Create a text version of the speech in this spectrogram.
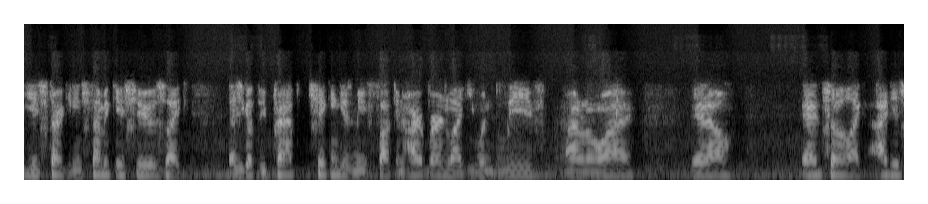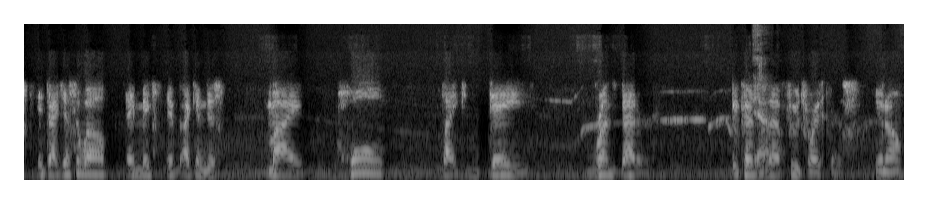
you start getting stomach issues. Like as you go through prep, chicken gives me fucking heartburn like you wouldn't believe. I don't know why, you know. And so like I just it digests it well. It makes it, I can just my whole like day runs better because Yeah. of the food choices. You know.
